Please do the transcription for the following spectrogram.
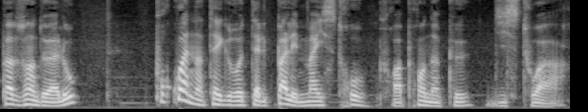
pas besoin de halo, pourquoi n'intègre-t-elle pas les maestros pour apprendre un peu d'histoire?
